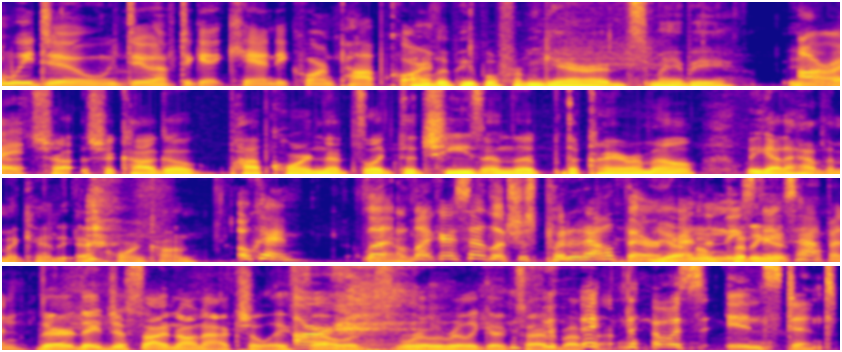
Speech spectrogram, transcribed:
we do. We do have to get candy corn popcorn. Oh, the people from Garrett's, maybe. You know, All that right. Chi- Chicago popcorn that's like the cheese and the, the caramel. We got to have them at Candy at CornCon. okay. Let- Like I said, let's just put it out there, Yeah, and then I'm these things it- happen. They just signed on actually, so it's really really good excited about that. that was instant.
